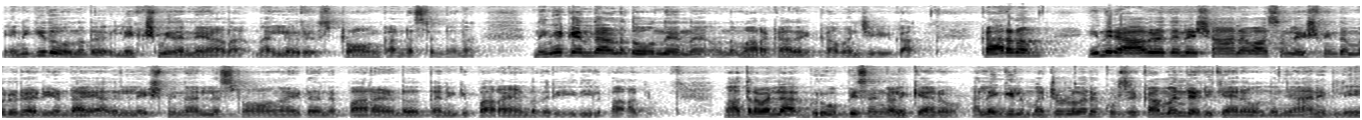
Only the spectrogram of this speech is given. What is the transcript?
എനിക്ക് തോന്നുന്നത് ലക്ഷ്മി തന്നെയാണ് നല്ലൊരു സ്ട്രോങ് കണ്ടസ്റ്റന്റ് എന്ന്. നിങ്ങൾക്ക് എന്താണ് തോന്നുന്നതെന്ന് ഒന്ന് മറക്കാതെ കമന്റ് ചെയ്യുക. കാരണം ഇന്ന് രാവിലെ തന്നെ ഷാനവാസും ലക്ഷ്മി തമ്മിൽ ഒരു അടിയുണ്ടായി. അതിൽ ലക്ഷ്മി നല്ല സ്ട്രോങ് ആയിട്ട് തന്നെ പറയേണ്ടത് തനിക്ക് പറയേണ്ടത് രീതിയിൽ പറഞ്ഞു. മാത്രമല്ല ഗ്രൂപ്പിസം കളിക്കാനോ അല്ലെങ്കിൽ മറ്റുള്ളവരെ കുറിച്ച് കമന്റ് അടിക്കാനോ ഒന്നും ഞാനില്ലേ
